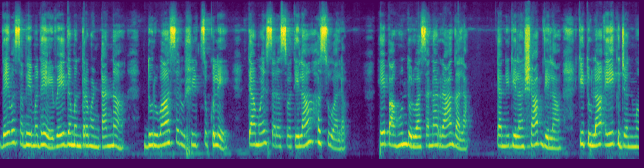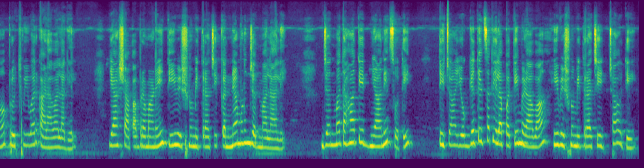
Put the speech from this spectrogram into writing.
देवसभेमध्ये वेदमंत्र म्हणताना दुर्वास ऋषी चुकले त्यामुळे सरस्वतीला हसू आलं. हे पाहून दुर्वासांना राग आला. त्यांनी तिला शाप दिला की तुला एक जन्म पृथ्वीवर काढावा लागेल. या शापाप्रमाणे ती विष्णुमित्राची कन्या म्हणून जन्माला आली. जन्मत ती ज्ञानीच होती. तिच्या योग्यतेचा तिला पती मिळावा ही विष्णुमित्राची इच्छा होती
